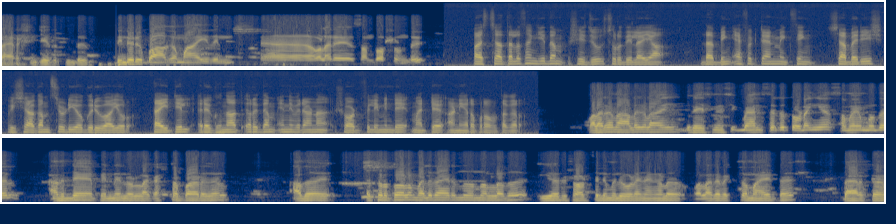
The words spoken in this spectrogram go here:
ഡയറക്ഷൻ ചെയ്തിട്ടുണ്ട്. ഇതിന്റെ ഒരു ഭാഗമായി ഇതിന് വളരെ സന്തോഷമുണ്ട്. പശ്ചാത്തല സംഗീതം Shiju Shruthilaya. Dubbing effect and mixing Shabareesh Vishakham studio Guruvayur. Title Raghunath Ritham എന്നിവരാണ് ഷോർട്ട് ഫിലിമിന്റെ മറ്റ് അണിയറ പ്രവർത്തകർ. വളരെ നാളുകളായി ഗ്രേസ് മ്യൂസിക് ബാൻഡ് സെറ്റ് തുടങ്ങിയ സമയം മുതൽ അതിന്റെ പിന്നിലുള്ള കഷ്ടപ്പാടുകൾ അത് എത്രത്തോളം വലുതായിരുന്നു എന്നുള്ളത് ഈ ഒരു ഷോർട്ട് ഫിലിമിലൂടെ ഞങ്ങൾ വളരെ വ്യക്തമായിട്ട് ഡയറക്ടർ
